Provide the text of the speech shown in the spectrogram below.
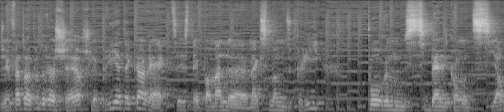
J'ai fait un peu de recherche. Le prix était correct. C'était pas mal le maximum du prix pour une si belle condition.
